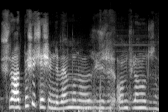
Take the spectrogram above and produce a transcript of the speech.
Şura 63 ya şimdi ben bunu 110 falan oldu zaman.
